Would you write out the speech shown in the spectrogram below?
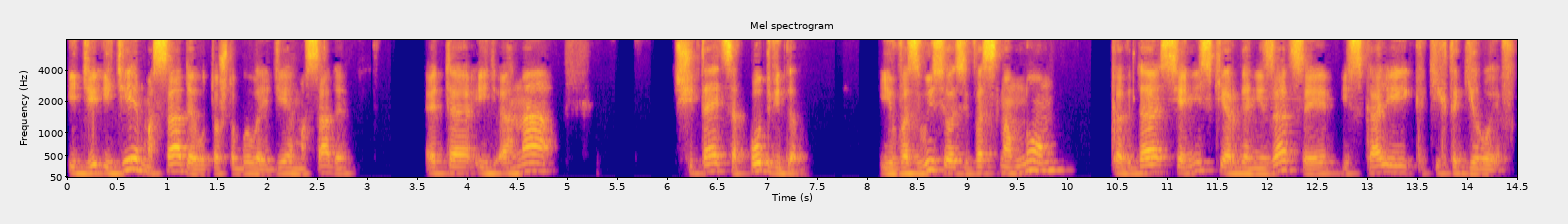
Иде, идея Масады, вот то, что было идея Масады, это она считается подвигом и возвысилась в основном когда сионистские организации искали каких-то героев.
